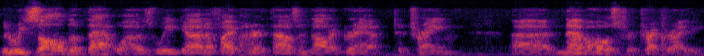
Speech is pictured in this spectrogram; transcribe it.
the result of that was we got a five hundred thousand dollar grant to train uh, Navajos for truck driving.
